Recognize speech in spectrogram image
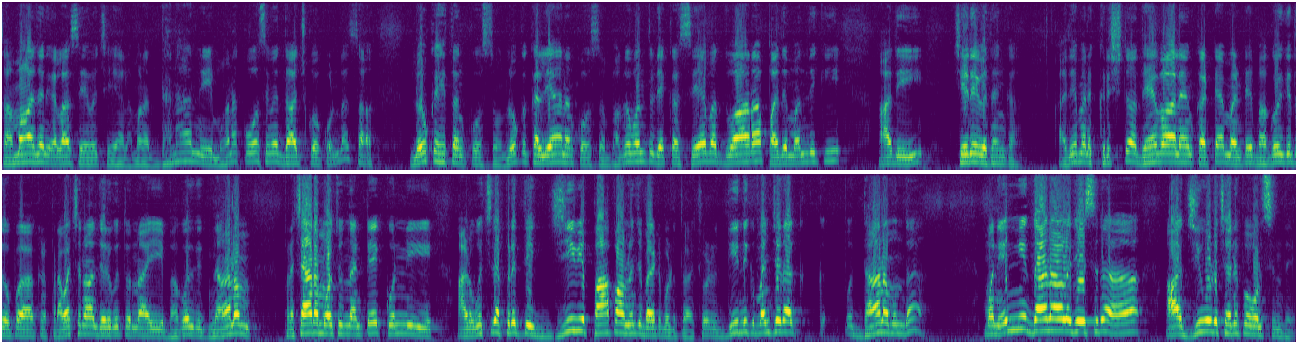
సమాజానికి ఎలా సేవ చేయాలా? మన ధనాన్ని మన కోసమే దాచుకోకుండా స- లోకహితం కోసం లోక కళ్యాణం కోసం భగవంతుడి యొక్క సేవ ద్వారా పది మందికి అది చేరే విధంగా. అదే మన కృష్ణ దేవాలయం కట్టామంటే భగవద్గీత ఉప అక్కడ ప్రవచనాలు జరుగుతున్నాయి భగవద్గీత జ్ఞానం ప్రచారం అవుతుందంటే కొన్ని ఆడ వచ్చిన ప్రతి జీవి పాపాల నుంచి బయటపడుతాడు చూడండి దీనికి మంచిగా దానం ఉందా? మనం ఎన్ని దానాలు చేసినా ఆ జీవుడు చనిపోవలసిందే.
